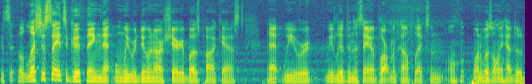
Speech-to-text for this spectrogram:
It's, let's just say it's a good thing that when we were doing our Share Your Buzz podcast, that we were we lived in the same apartment complex, and one of us only had to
